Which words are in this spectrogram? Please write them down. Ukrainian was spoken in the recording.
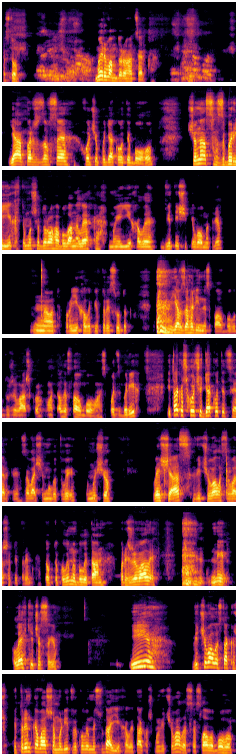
Христу. Мир вам, дорога церква. Я перш за все хочу подякувати Богу, що нас зберіг, тому що дорога була нелегка. Ми їхали 2000 кілометрів. От, проїхали півтори суток. Я взагалі не спав, було дуже важко. От, але слава Богу, Господь зберіг. І також хочу дякувати церкві за ваші молитви, тому що весь час відчувалася ваша підтримка. Тобто, коли ми були там, переживали не легкі часи. І відчувалася також підтримка ваша молитви, коли ми сюди їхали. Також ми відчувалися. Слава Богу,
